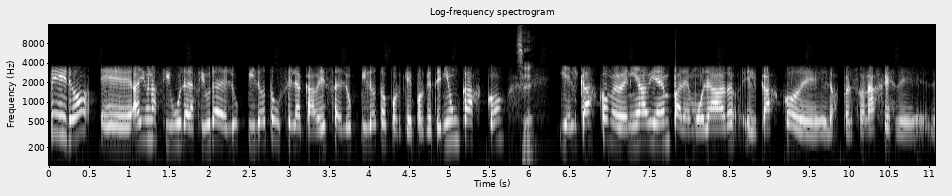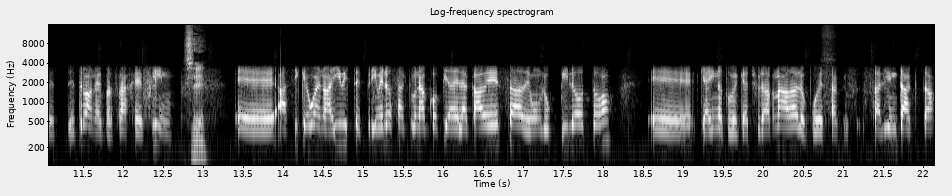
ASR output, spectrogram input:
pero eh, hay una figura, la figura de Luke Piloto, usé la cabeza de Luke Piloto porque porque tenía un casco Sí. y el casco me venía bien para emular el casco de los personajes de, de, de Tron, el personaje de Flynn. Sí. Eh, así que bueno, ahí viste, primero saqué una copia de la cabeza de un look piloto, eh, que ahí no tuve que achurar nada, lo pude sac- salió intacta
